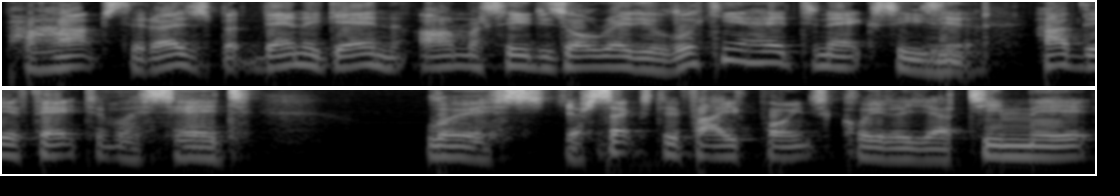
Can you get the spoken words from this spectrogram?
perhaps there is. But then again, are Mercedes already looking ahead to next season? Yeah. Have they effectively said, Lewis, you're 65 points clear of your teammate.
